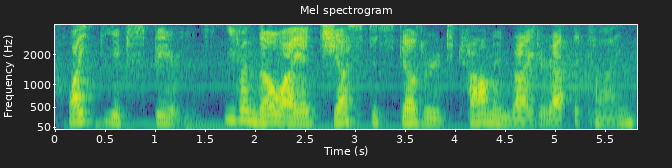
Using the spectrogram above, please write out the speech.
quite the experience. Even though I had just discovered Kamen Rider at the time,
